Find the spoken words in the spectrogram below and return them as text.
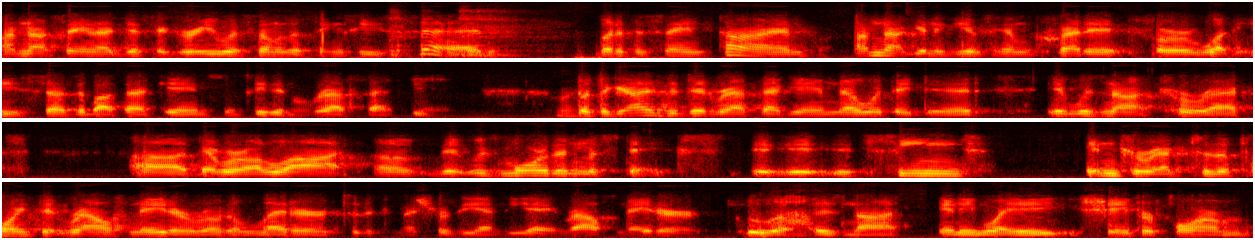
I'm not saying I disagree with some of the things he said, but at the same time, I'm not going to give him credit for what he says about that game since he didn't ref that game. Right. But the guys that did ref that game know what they did. It was not correct. Uh, there were a lot of, it was more than mistakes. It, it, it seemed incorrect to the point that Ralph Nader wrote a letter to the commissioner of the NBA. Ralph Nader, who wow. is not any way, shape, or form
